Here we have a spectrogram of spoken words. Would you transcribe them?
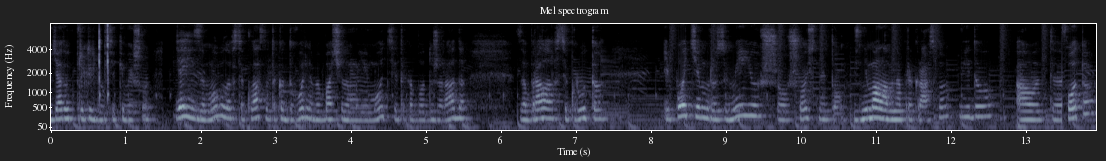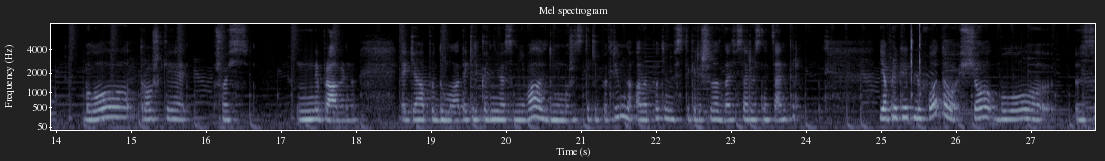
я тут прикріплю, скільки вийшло. Я її замовила, все класно, така довольна. Ви бачили мої емоції, така була дуже рада. Забрала все круто. І потім розумію, що щось не то. Знімала вона прекрасно відео, а от е, фото було трошки щось неправильно. Як я подумала, декілька днів я сумнівалась, думаю, може це таки потрібно, але потім все-таки вирішила здати в сервісний центр. Я прикріплю фото, що було з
